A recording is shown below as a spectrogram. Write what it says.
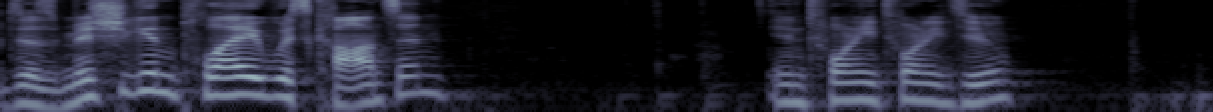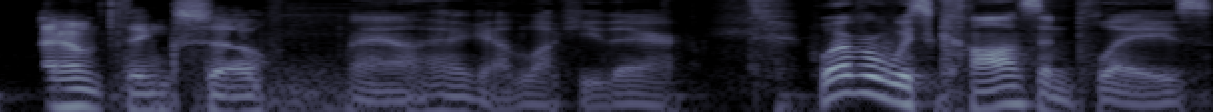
does Michigan play Wisconsin in 2022? I don't think so. Well, I got lucky there. Whoever Wisconsin plays,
